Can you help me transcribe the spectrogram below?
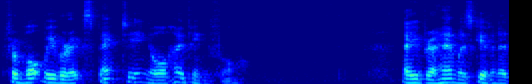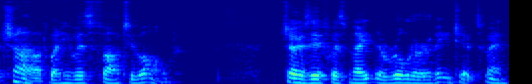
from what we were expecting or hoping for? Abraham was given a child when he was far too old. Joseph was made the ruler of Egypt when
